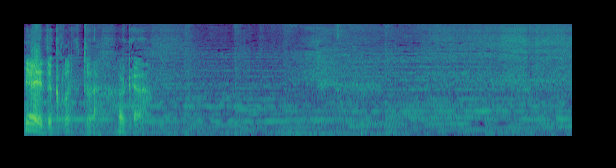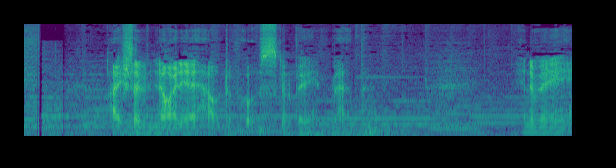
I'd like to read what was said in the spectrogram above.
Yay, the collector. Okay. I actually have no idea how difficult this is going to be. Map. Enemy.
